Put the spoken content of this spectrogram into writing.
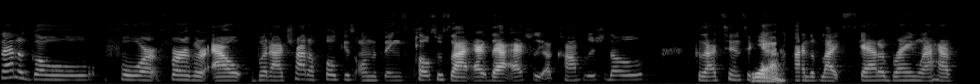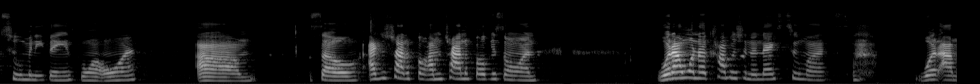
set a goal for further out, but I try to focus on the things closer so I, that I actually accomplish those. Because I tend to get yeah. kind of like scatterbrain when I have too many things going on. Um, so I just try to. Fo- I'm trying to focus on what I want to accomplish in the next two months, what I'm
